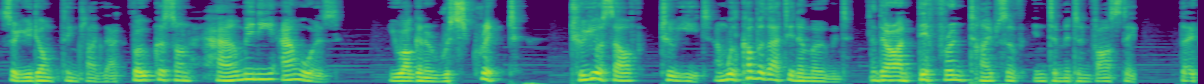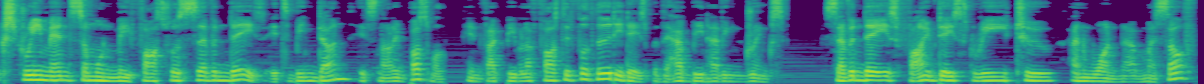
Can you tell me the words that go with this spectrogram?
So you don't think like that. Focus on how many hours you are going to restrict to yourself to eat. And we'll cover that in a moment. There are different types of intermittent fasting. The extreme end, someone may fast for seven days. It's been done. It's not impossible. In fact, people have fasted for 30 days, but they have been having drinks. Seven days, five days, three, two, and one. Now, myself,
